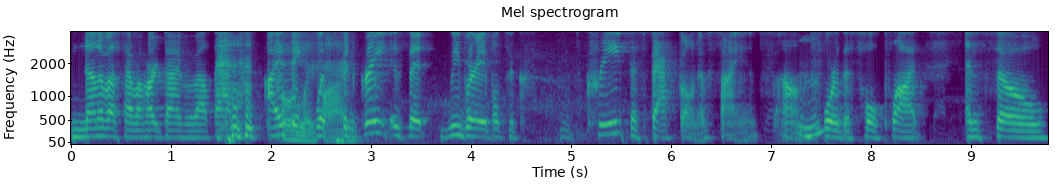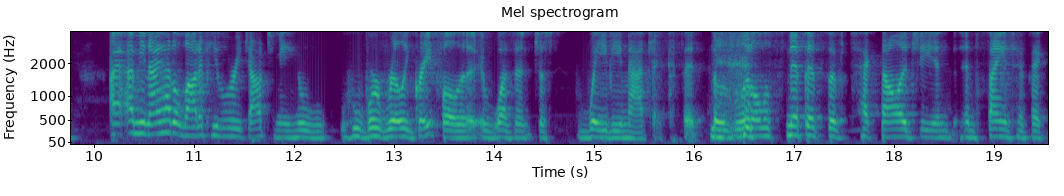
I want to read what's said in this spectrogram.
none of us have a hard time about that i Totally think what's fine. been great is that we were able to cr- create this backbone of science um, Mhm. for this whole plot and so I, I mean i had a lot of people reach out to me who who were really grateful that it wasn't just wavy magic that those little snippets of technology and, and scientific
